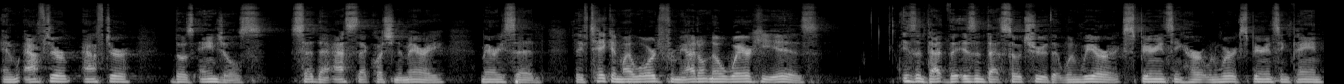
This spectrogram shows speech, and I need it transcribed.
And after, after those angels said that, asked that question to Mary, Mary said, They've taken my Lord from me. I don't know where he is. Isn't that, isn't that so true that when we are experiencing hurt, when we're experiencing pain,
